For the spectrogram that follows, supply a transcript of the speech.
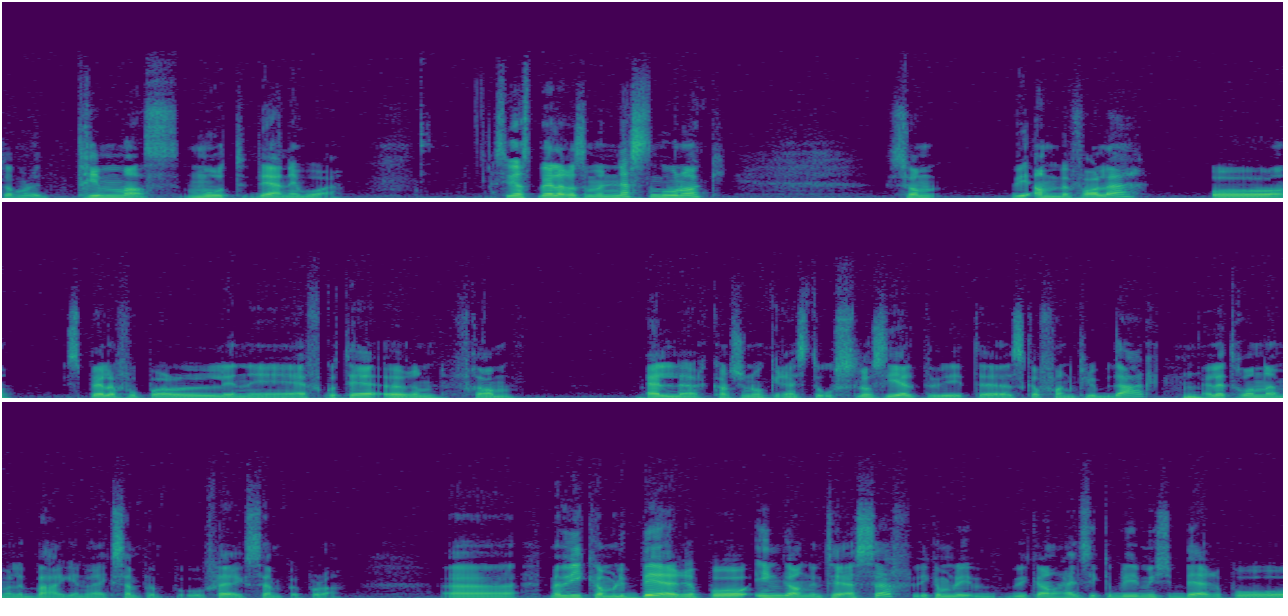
da må du trimmes mot det nivået. Så vi har spillere som er nesten gode nok, som vi anbefaler å spille fotball inn i FKT, Ørn, Fram. Eller kanskje noen reiser til Oslo, så hjelper vi til å skaffe en klubb der. Mm. Eller Trondheim eller Bergen. Vi har flere eksempler på det. Uh, men vi kan bli bedre på inngangen til SF. Vi kan, bli, vi kan helt sikkert bli mye bedre på å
